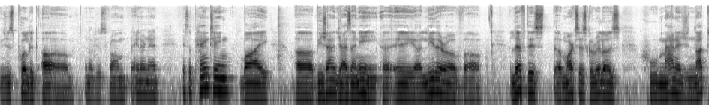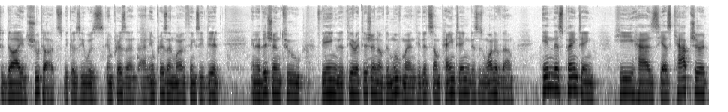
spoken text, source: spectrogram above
We just pulled it, uh, um, you know, just from the internet. It's a painting by uh, Bijan Jazani, uh, a, a, leader of uh, leftist uh, Marxist guerrillas who managed not to die in shootouts because he was imprisoned. And in prison, one of the things he did, in addition to being the theoretician of the movement, he did some painting. This is one of them. In this painting, he has he has captured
